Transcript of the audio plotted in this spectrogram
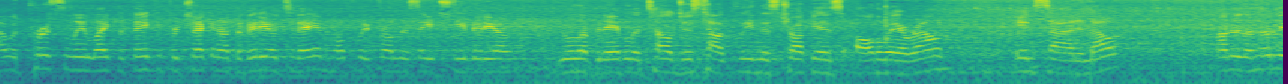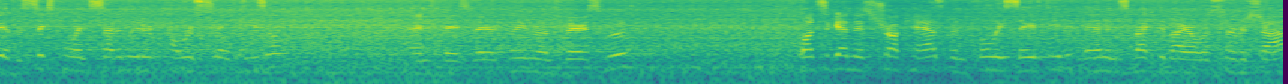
I would personally like to thank you for checking out the video today and hopefully from this HD video you will have been able to tell just how clean this truck is all the way around, inside and out. Under the hood we have the 6.7 liter Power Stroke diesel. Engine base very clean, runs very smooth. Once again, this truck has been fully safetied and inspected by our service shop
